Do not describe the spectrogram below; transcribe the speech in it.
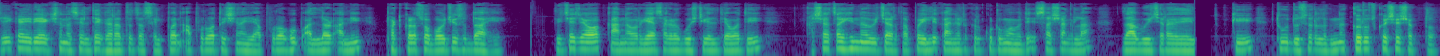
जे काही रिॲक्शन असेल ते घरातच असेल पण अपूर्वा तशी नाही. अपूर्वा खूप अल्लड आणि फटकळ स्वभावाची सुद्धा आहे. तिच्या जेव्हा कानावर या सगळ्या गोष्टी येईल तेव्हा ती कशाचाही न विचारता पहिले कानेटकर कुटुंबामध्ये शशांकला जाब विचारायला येईल की तू दुसरं लग्न करूच कसे शकतो?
